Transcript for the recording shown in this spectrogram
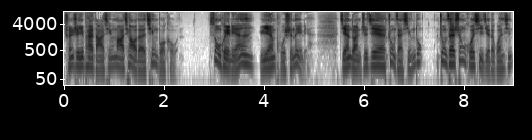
纯是一派打情骂俏的轻薄口吻。宋惠莲语言朴实内敛，简短直接，重在行动，重在生活细节的关心。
